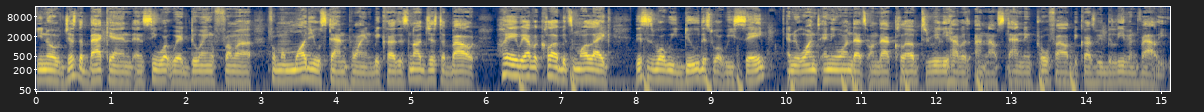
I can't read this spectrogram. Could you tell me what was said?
you know just the back end and see what we're doing from a from a module standpoint because it's not just about hey we have a club. It's more like this is what we do this is what we say and we want anyone that's on that club to really have a, an outstanding profile because we believe in value.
